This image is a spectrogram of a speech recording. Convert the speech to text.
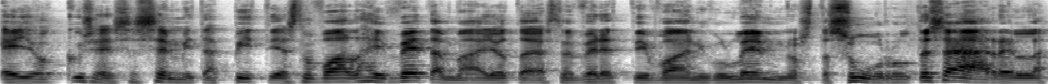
ei ole kyseessä se, mitä piti. Ja sitten mä vaan lähdin vetämään jotain, ja sitten vedettiin vain niin lennosta suuruuteen säärellä,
